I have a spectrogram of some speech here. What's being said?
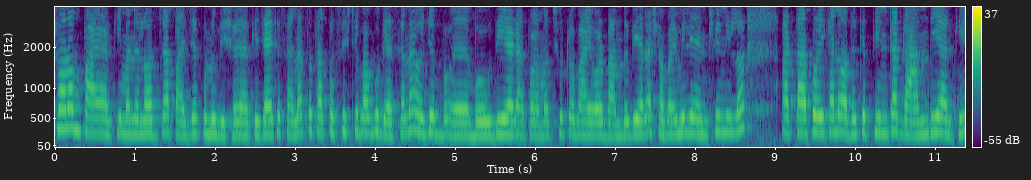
সরম পায় আর কি মানে লজ্জা পায় যে কোনো বিষয়ে আর কি যাইতে চায় না। তো তারপর সৃষ্টিবাবু গেছে না, ওই যে বৌদি আর তারপর আমার ছোটো ভাই, ওর বান্ধবী আর সবাই মিলে এন্ট্রি নিল। আর তারপর এখানে ওদেরকে তিনটা গান দিয়ে আর কি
